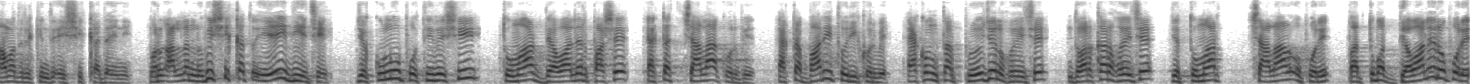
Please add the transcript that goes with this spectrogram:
আমাদের কিন্তু এই শিক্ষা দেয়নি। বরং আল্লাহ নবী শিক্ষা তো এই দিয়েছে যে কোনো প্রতিবেশী তোমার দেওয়ালের পাশে একটা চালা করবে, একটা বাড়ি তৈরি করবে। এখন তার প্রয়োজন হয়েছে, দরকার হয়েছে যে তোমার চালার ওপরে বা তোমার দেওয়ালের ওপরে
